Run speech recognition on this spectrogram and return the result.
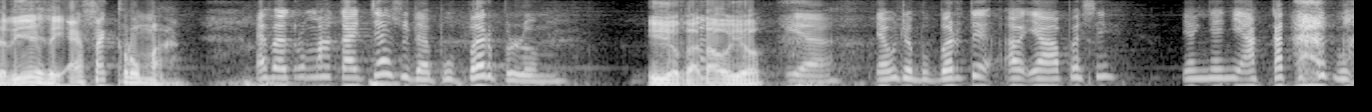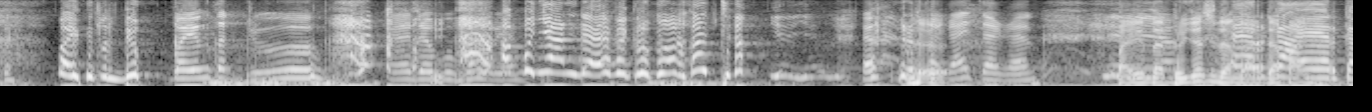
Jadinya jadi efek rumah. Efek rumah kaca sudah bubar belum? Iya, nggak tahu ya. Iya. Yang udah bubar tuh eh, ya apa sih? Yang nyanyi akad itu bukan? Payung teduh. Bayang teduh. Ya udah bubar ya. Aku nyanda efek rumah kaca. Iya iya iya. Efek rumah kaca kan? Payung teduhnya sudah nggak ada RK payung, RK.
